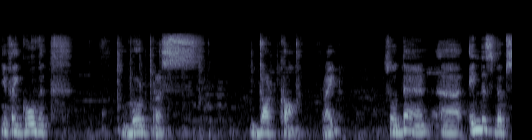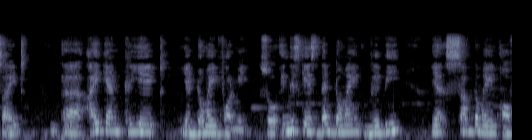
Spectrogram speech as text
if i go with wordpress.com right? So then uh, in this website uh, i can create a domain for me. So in this case that domain will be a subdomain of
